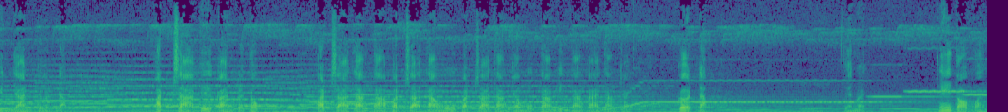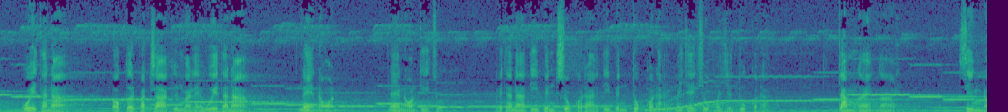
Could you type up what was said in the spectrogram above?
วิญญาณเกิดดับ ผัสสะคือการกระทบ ผัสสะทางตา ผัสสะทางหู ผัสสะทางจมูก ทางลิ้น ทางกาย ทางใจ เกิดดับ เห็นไหมนี้ต่อไป เวทนาพอเกิดปัจจาขึ้นมาแล้วเวทนาแน่นอน แน่นอนที่สุด เวทนาที่เป็นสุขก็ได้ที่เป็นทุกข์ก็ได้ ไม่ใช่สุขไม่ใช่ทุกข์ก็ได้ จำง่ายง่าย สิ่งไหน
